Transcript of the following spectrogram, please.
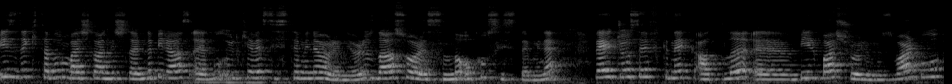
Biz de kitabın başlangıçlarında biraz e, bu ülke ve sistemini öğreniyoruz. Daha sonrasında okul sistemine ve Joseph Kneck adlı e, bir başrolümüz var. Bu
